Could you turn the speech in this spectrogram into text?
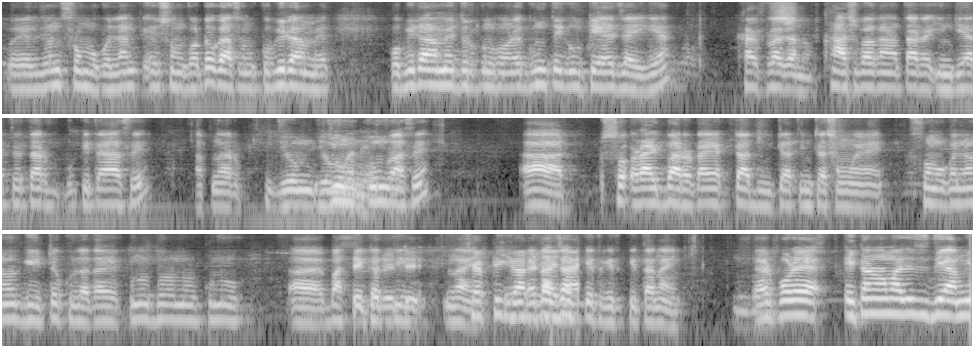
ওই একজন শ্রম কল্যাণ এই সংগঠক আছেন কবির আহমেদ। কবির আহমেদের কোনো ঘুম থেকে উঠে যায় গিয়া খাস বাগানো খাস বাগান তার ইন্ডিয়াতে তার কিতা আছে। আপনার জুম জুম মানে আছে। আর রাত বারোটায় একটা দুইটা তিনটা সময় শ্রম কল্যাণের গেটটা খোলা থাকে। কোনো ধরনের কোনো বাচ্চা নাই। এরপরে এখানের মাঝে যদি আমি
